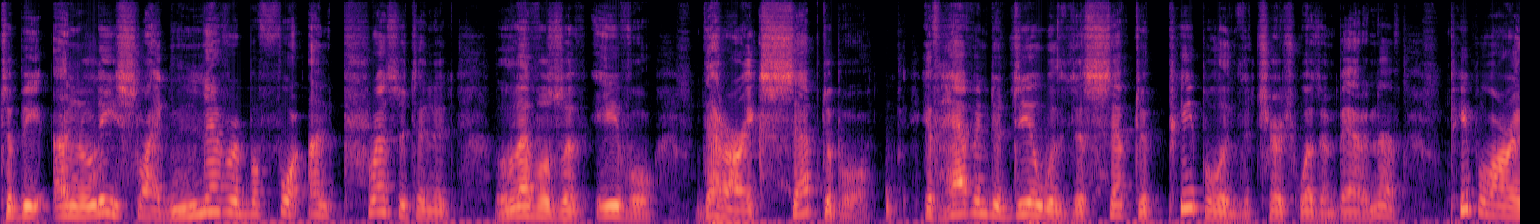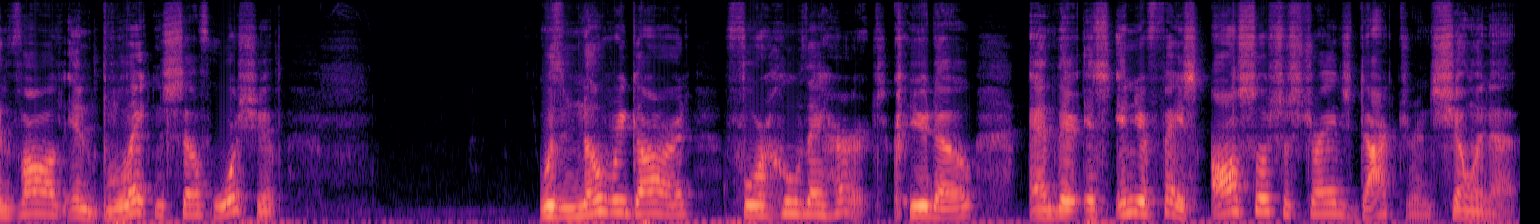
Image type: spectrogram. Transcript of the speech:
to be unleashed like never before. Unprecedented levels of evil that are acceptable. If having to deal with deceptive people in the church wasn't bad enough, people are involved in blatant self worship with no regard for who they hurt, you know? And there it's in your face. All sorts of strange doctrines showing up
